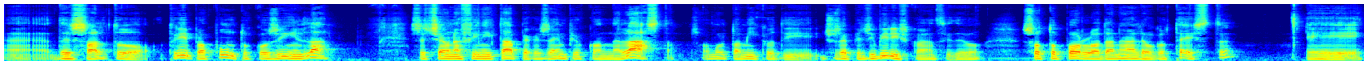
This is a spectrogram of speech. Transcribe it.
eh, del salto triplo, appunto così in là, se c'è un'affinità per esempio con l'asta. Sono molto amico di Giuseppe Gibirisco, anzi devo sottoporlo ad analogo test e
